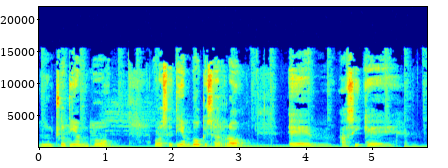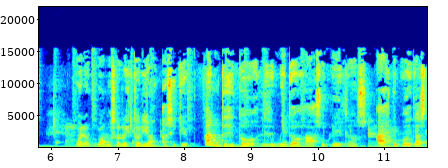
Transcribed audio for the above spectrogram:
mucho tiempo o hace tiempo que cerró, así que bueno, vamos a la historia, así que antes de todo les invito a suscribirnos a este podcast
